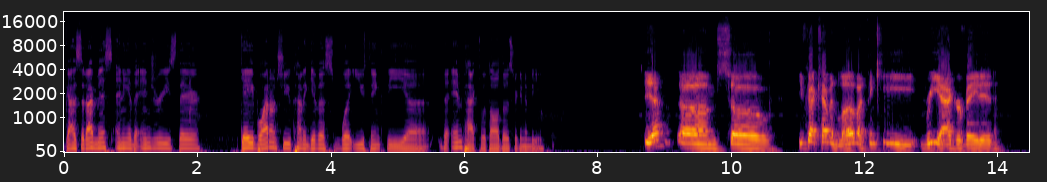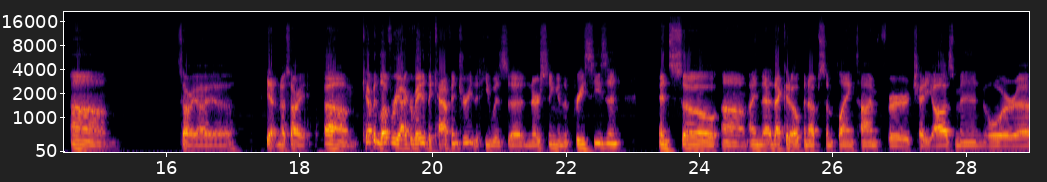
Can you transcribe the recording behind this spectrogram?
guys, did I miss any of the injuries there? Gabe, why don't you kind of give us what you think the uh, the impact with all those are going to be? Yeah. Um, so you've got Kevin Love. I think he re-aggravated um, sorry, I uh, yeah, no, sorry. Um, Kevin Love re-aggravated the calf injury that he was uh, nursing in the preseason, and so um, and that, that could open up some playing time for Cedi Osman or uh,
